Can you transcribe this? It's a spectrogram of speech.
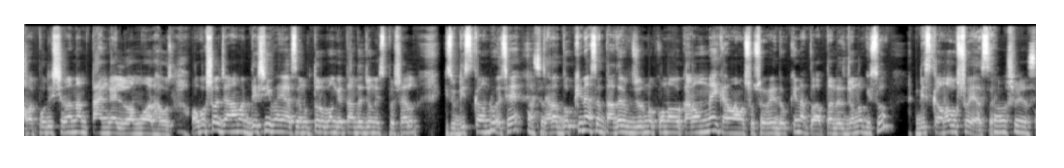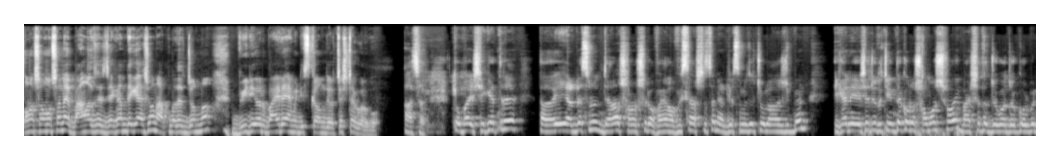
আমার প্রতিষ্ঠানের নাম টাঙ্গাইল লনমোয়ার হাউস অবশ্যই যারা আমার দেশি ভাই আছেন উত্তরবঙ্গে তাদের জন্য স্পেশাল কিছু ডিসকাউন্ট রয়েছে। আচ্ছা। যারা দক্ষিণে আছেন তাদের জন্য কোনো কারণ নেই কারণ আমার শ্বশুর ভাই দক্ষিণা তো আপনাদের জন্য কিছু ডিসকাউন্ট অবশ্যই আছে। অবশ্যই আছে। কোনো সমস্যা নেই বাংলাদেশের যেখান থেকে আসুন আপনাদের জন্য ভিডিওর বাইরে আমি ডিসকাউন্ট দেওয়ার চেষ্টা করব। আচ্ছা তো ভাই সেক্ষেত্রে এই অ্যাড্রেস যারা সরাসরি ভাই অফিসে আসতেছেন অ্যাড্রেস অনুযায়ী চলে আসবেন। এখানে এসে যদি চিন্তা কোনো সমস্যা হয় ভাইয়ের সাথে যোগাযোগ করবেন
